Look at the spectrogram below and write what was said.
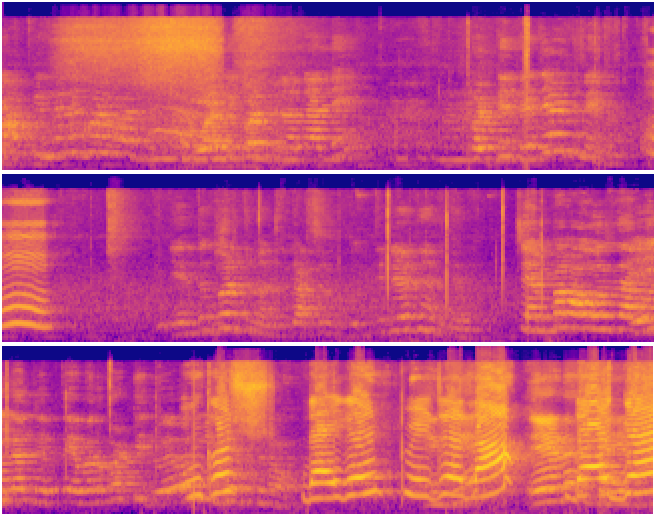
ఆ పిల్లని కూడా కొడుతుంది. వాడి పట్టు. కొడుతున్నావు దాన్ని కొట్టిందే జగతి నేను ఉమ్. ఎందుకు కొడుతున్నావు నీకు అసలు బుద్ధి లేదు అంటే చెంప పగులుతా పగులుతా చెప్తే ఎవరు కొట్టిరు ఎవరు ఇంకో చేస్తున్నావు? ధైర్యం పిల్లలా ఏడు ధైర్యం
